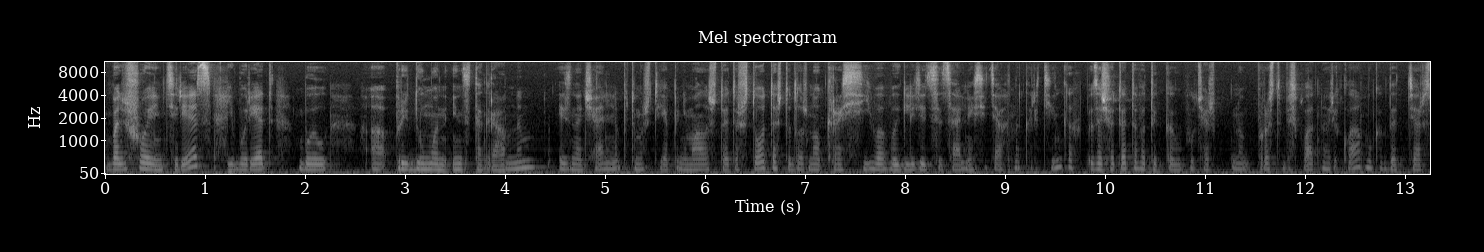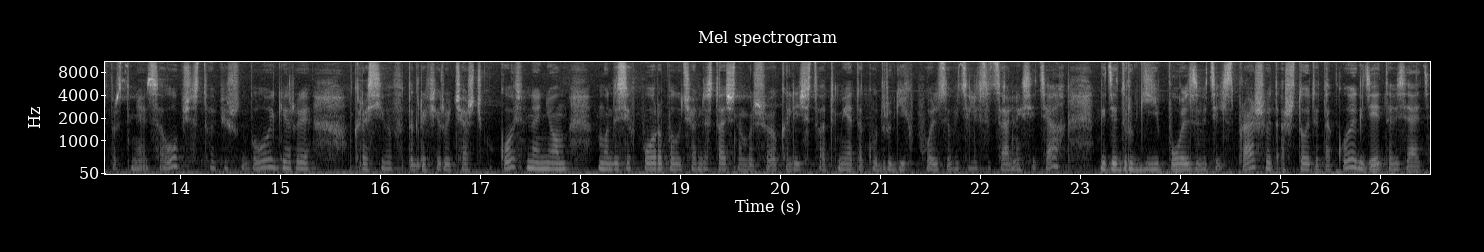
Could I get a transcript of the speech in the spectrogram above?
большой интерес, и Бурет был придуман инстаграмным изначально, потому что я понимала, что это что-то, что должно красиво выглядеть в социальных сетях на картинках. За счет этого ты как бы получаешь ну, просто бесплатную рекламу, когда тебя распространяет сообщество, пишут блогеры, красиво фотографируют чашечку кофе на нем. Мы до сих пор получаем достаточно большое количество отметок у других пользователей в социальных сетях, где другие пользователи спрашивают, а что это такое, где это взять,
